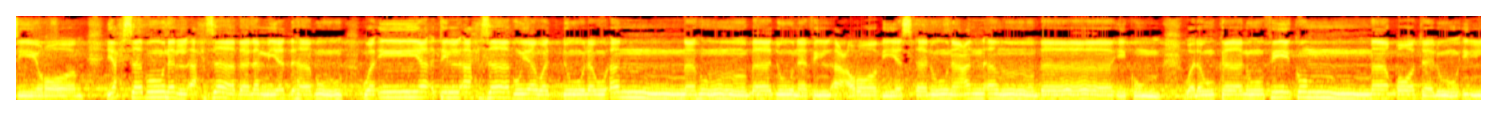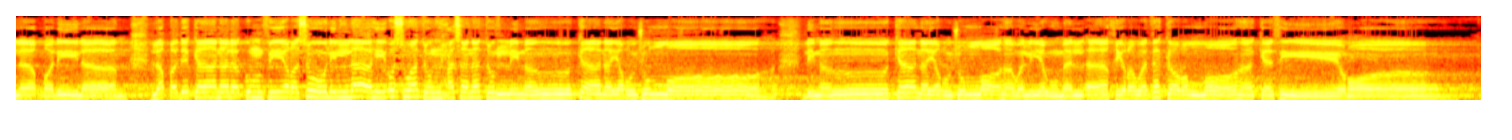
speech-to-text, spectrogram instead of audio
يسيرا. يحسبون الأحزاب لم يذهبوا وإن يأتي الأحزاب يودوا. لو أنهم بادون في الأعراب يسألون عن أنبائكم ولو كانوا فيكم ما قاتلوا إلا قليلا. لقد كان لكم في رسول الله أسوة حسنة لمن كان يرجو الله. لمن كان يرجو الله واليوم الآخر وذكر الله كثيراً.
